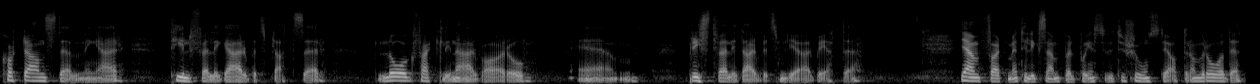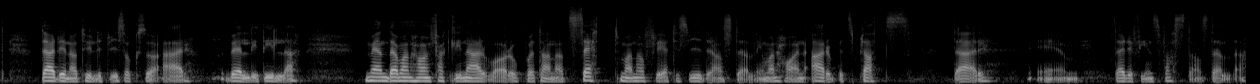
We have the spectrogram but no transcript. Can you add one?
korta anställningar, tillfälliga arbetsplatser, låg facklig närvaro, eh, bristfälligt arbetsmiljöarbete jämfört med till exempel på institutionsteaterområdet där det naturligtvis också är väldigt illa. Men där man har en facklig närvaro på ett annat sätt. Man har fler tillsvidareanställningar. Man har en arbetsplats där, eh, där det finns fastanställda.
